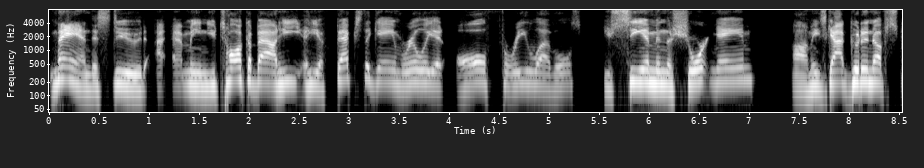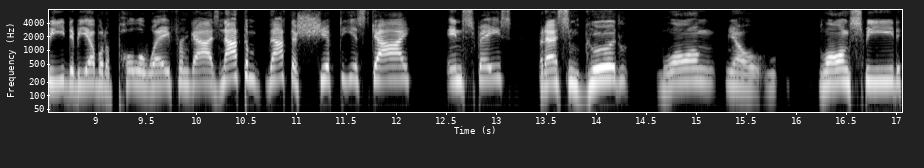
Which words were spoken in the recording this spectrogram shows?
man, this dude, I, I, mean, you talk about he he affects the game really at all three levels. You see him in the short game. Um, he's got good enough speed to be able to pull away from guys. Not the not the shiftiest guy in space, but has some good long, you know, long speed.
